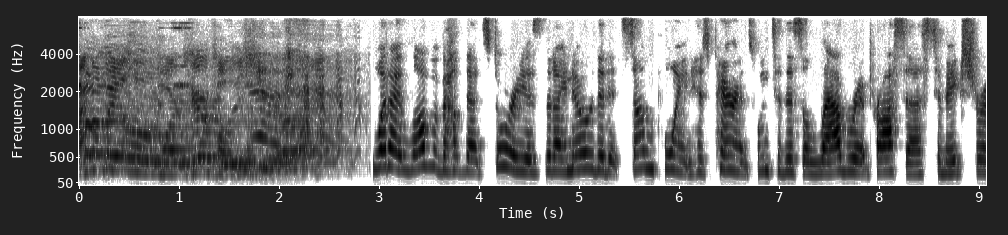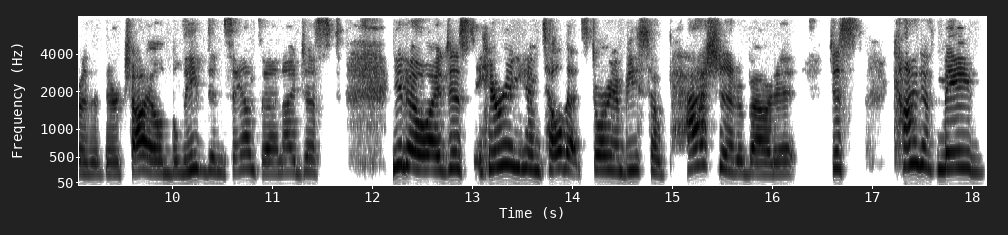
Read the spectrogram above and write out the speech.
I'm going to be a little more careful this year what I love about that story is that I know that at some point his parents went to this elaborate process to make sure that their child believed in Santa. And I just, you know, I just hearing him tell that story and be so passionate about it just kind of made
